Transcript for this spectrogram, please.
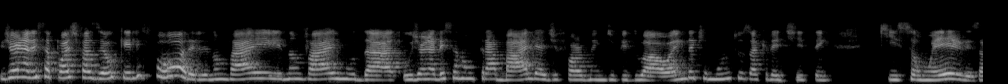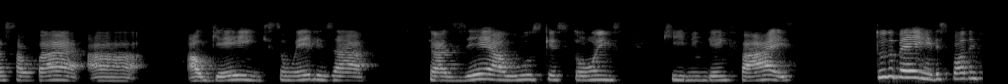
o jornalista pode fazer o que ele for, ele não vai, não vai mudar. O jornalista não trabalha de forma individual, ainda que muitos acreditem que são eles a salvar a alguém, que são eles a trazer à luz questões que ninguém faz. Tudo bem, eles podem,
